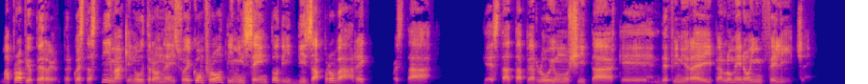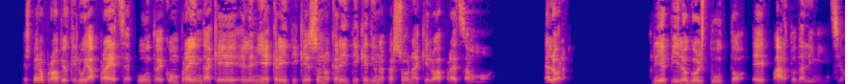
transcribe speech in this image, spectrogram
ma proprio per, per questa stima che nutro nei suoi confronti mi sento di disapprovare questa che è stata per lui un'uscita che definirei perlomeno infelice. E spero proprio che lui apprezzi appunto e comprenda che le mie critiche sono critiche di una persona che lo apprezza molto. E allora, riepilogo il tutto e parto dall'inizio.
